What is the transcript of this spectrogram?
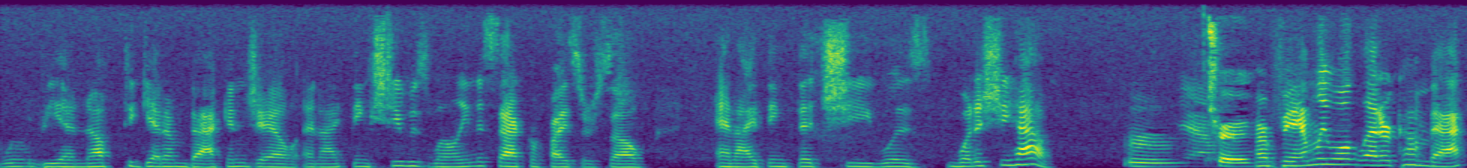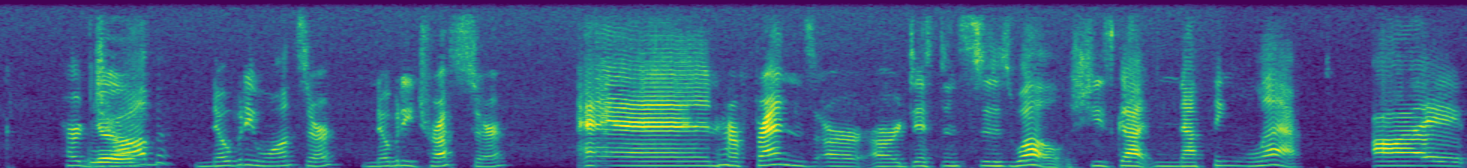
would be enough to get him back in jail. And I think she was willing to sacrifice herself. And I think that she was, what does she have? mm, Yeah. true. Her family won't let her come back. Her Yeah. job, nobody wants her. Nobody trusts her. And her friends are, are distanced as well. She's got nothing left. I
